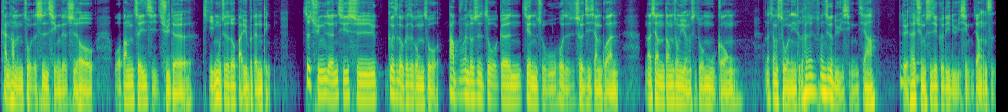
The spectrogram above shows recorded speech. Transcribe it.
看他们做的事情的时候，我帮这一集取的题目就叫做“百岳不登顶”。这群人其实各自都有各自工作，大部分都是做跟建筑或者是设计相关。那像当中有人是做木工，那像索尼，他就算是个旅行家，对，他在全世界各地旅行这样子。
